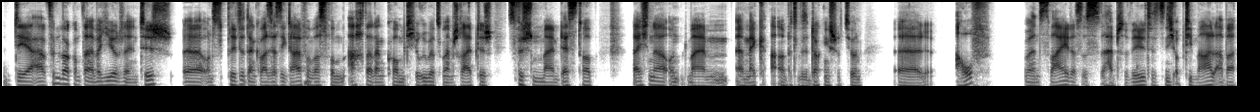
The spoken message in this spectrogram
der Fünfer kommt dann einfach hier unter den Tisch äh, und splittet dann quasi das Signal von was vom Achter dann kommt hier rüber zu meinem Schreibtisch zwischen meinem Desktop-Rechner und meinem äh, Mac äh, bzw. Dockingstation äh, auf. Oder zwei, das ist halb so wild, ist nicht optimal, aber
